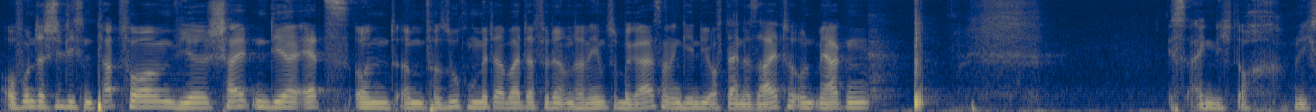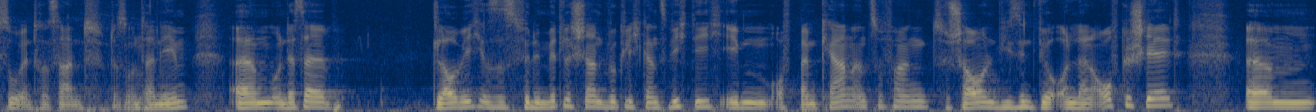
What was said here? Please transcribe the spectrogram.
auf unterschiedlichsten Plattformen, wir schalten dir Ads und ähm, versuchen Mitarbeiter für dein Unternehmen zu begeistern. Dann gehen die auf deine Seite und merken, ist eigentlich doch nicht so interessant, das Unternehmen. Ähm, und deshalb glaube ich, ist es für den Mittelstand wirklich ganz wichtig, eben oft beim Kern anzufangen, zu schauen, wie sind wir online aufgestellt, ähm,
